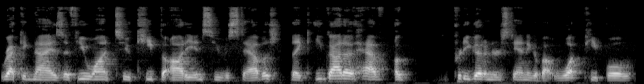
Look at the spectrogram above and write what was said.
recognize if you want to keep the audience you've established, like you got to have a pretty good understanding about what people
